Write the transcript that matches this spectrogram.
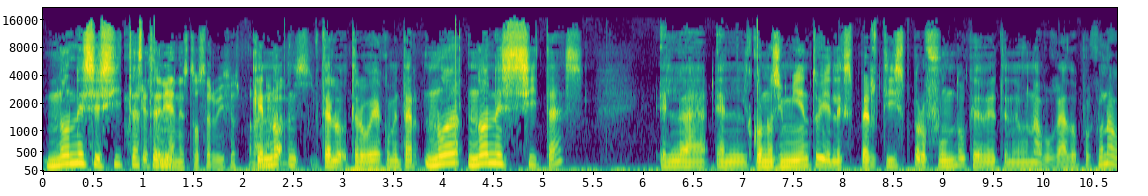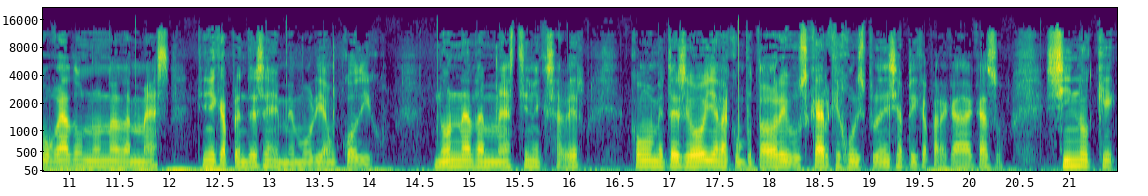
No necesitas... ¿Qué serían estos servicios paralegales? Que no, te, lo, te lo voy a comentar. No, no necesitas el, el, conocimiento y el expertise profundo que debe tener un abogado, porque un abogado no nada más tiene que aprenderse de memoria un código, no nada más tiene que saber cómo meterse hoy en la computadora y buscar qué jurisprudencia aplica para cada caso, sino que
